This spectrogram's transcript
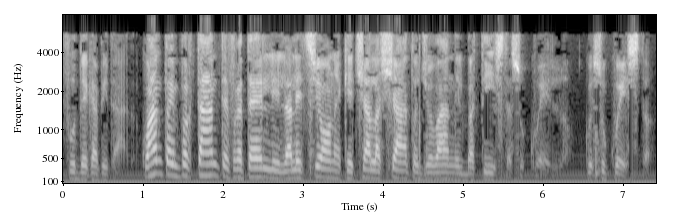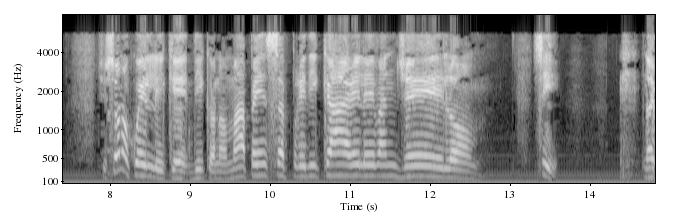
fu decapitato. Quanto è importante, fratelli, la lezione che ci ha lasciato Giovanni il Battista su quello, su questo. Ci sono quelli che dicono ma pensa a predicare l'Evangelo. Sì, noi,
